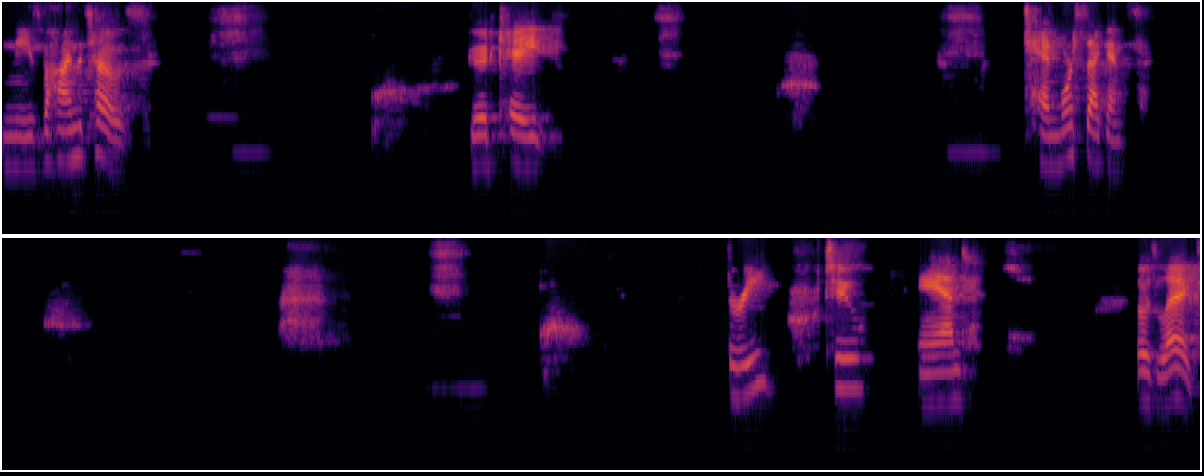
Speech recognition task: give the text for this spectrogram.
Knees behind the toes. Good, Kate. 10 more seconds. Three, two, and those legs.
